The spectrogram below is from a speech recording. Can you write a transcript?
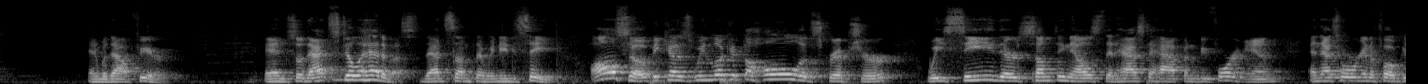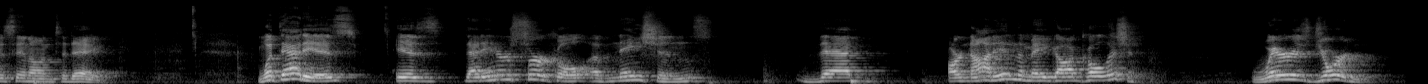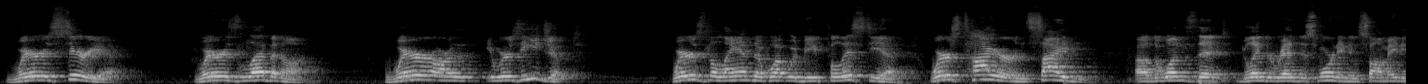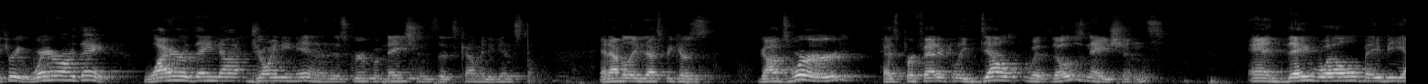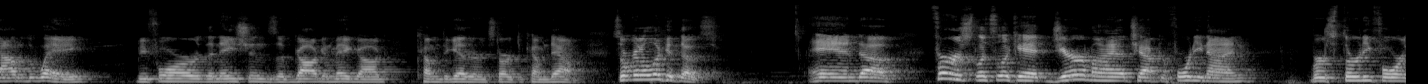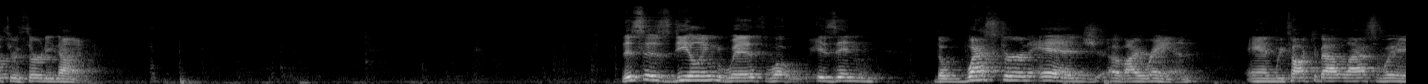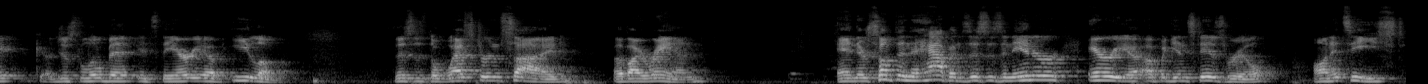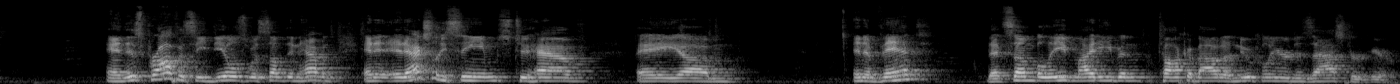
and without fear. And so that's still ahead of us. That's something we need to see. Also, because we look at the whole of Scripture, we see there's something else that has to happen beforehand, and that's what we're going to focus in on today. What that is, is that inner circle of nations that are not in the Magog coalition. Where is Jordan? Where is Syria? Where is Lebanon? Where are where's Egypt? Where's the land of what would be Philistia? Where's Tyre and Sidon? Uh, the ones that Glenda read this morning in Psalm 83. Where are they? Why are they not joining in in this group of nations that's coming against them? And I believe that's because God's word has prophetically dealt with those nations, and they well may be out of the way before the nations of Gog and Magog come together and start to come down. So we're going to look at those. And uh, first, let's look at Jeremiah chapter 49, verse 34 through 39. This is dealing with what is in the western edge of Iran. And we talked about last week just a little bit. It's the area of Elam. This is the western side of Iran. And there's something that happens. This is an inner area up against Israel on its east. And this prophecy deals with something that happens. And it, it actually seems to have a, um, an event that some believe might even talk about a nuclear disaster here.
